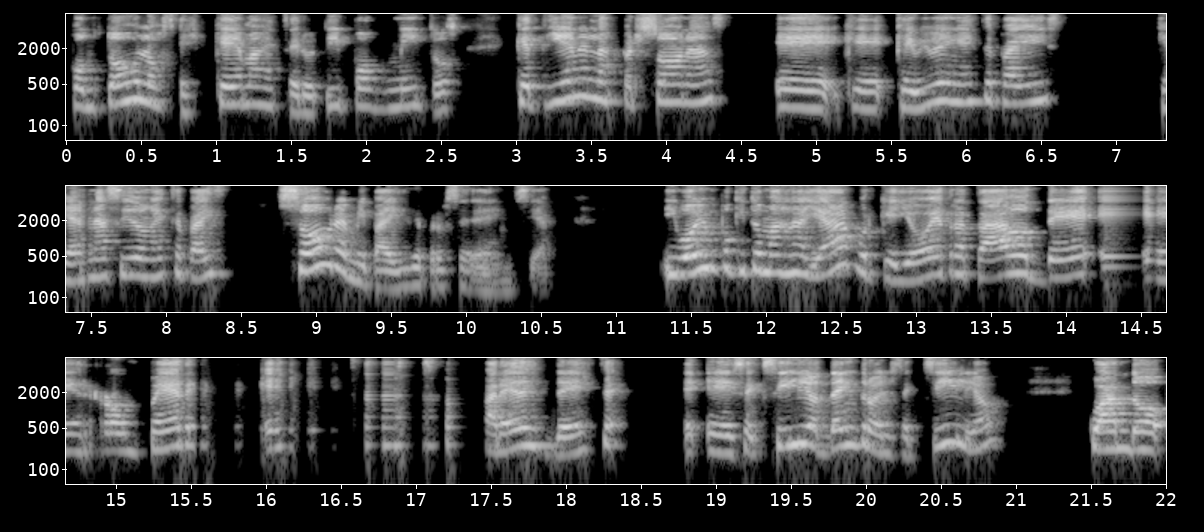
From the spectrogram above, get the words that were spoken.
con todos los esquemas, estereotipos, mitos que tienen las personas eh, que, viven en este país, que han nacido en este país, sobre mi país de procedencia. Y voy un poquito más allá porque yo he tratado de eh, romper estas paredes de este eh, sexilio dentro del sexilio, cuando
